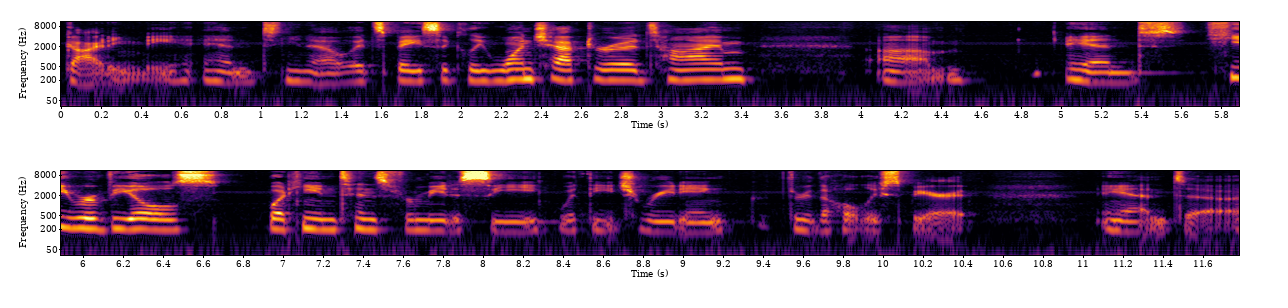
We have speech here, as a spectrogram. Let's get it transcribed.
guiding me. And, you know, it's basically one chapter at a time. Um, and He reveals what He intends for me to see with each reading through the Holy Spirit. And uh,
